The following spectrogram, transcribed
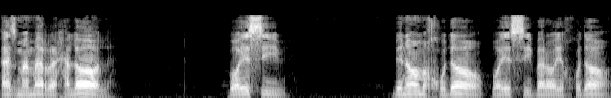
از ممر حلال. بایستی به نام خدا بایستی برای خدا.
